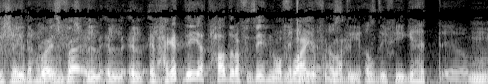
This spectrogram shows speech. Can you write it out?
الشهيد أحمد كويس. فالحاجات ديت حاضرة في ذهن وفي وعي في الواحد قصدي قصدي في جهة م-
